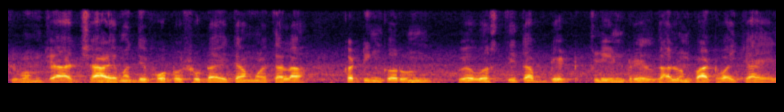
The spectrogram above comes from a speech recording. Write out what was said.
शिवमच्या आज शाळेमध्ये फोटोशूट आहे. त्यामुळे त्याला कटिंग करून व्यवस्थित अपडेट क्लीन ड्रेस घालून पाठवायचे आहे.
